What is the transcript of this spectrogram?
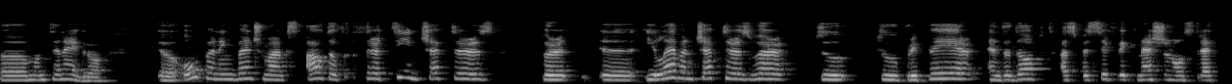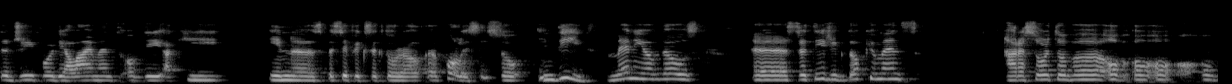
uh, Montenegro, uh, opening benchmarks out of 13 chapters per uh, 11 chapters were to to prepare and adopt a specific national strategy for the alignment of the acquis in uh, specific sectoral uh, policies. So indeed, many of those uh, strategic documents are a sort of, uh, of, of, of,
